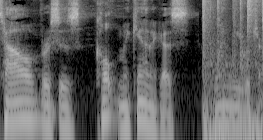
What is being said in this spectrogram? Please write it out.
Tau versus Cult Mechanicus, when we return.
